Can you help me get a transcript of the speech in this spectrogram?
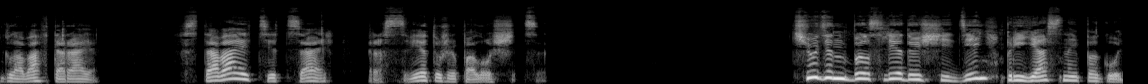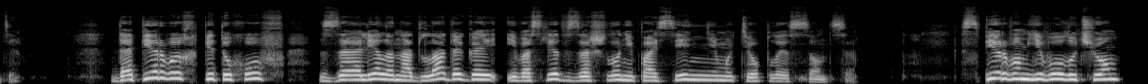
Глава вторая. Вставайте, царь, рассвет уже полощется. Чуден был следующий день при ясной погоде. До первых петухов заолело над Ладогой, и вослед взошло не по-осеннему теплое солнце. С первым его лучом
